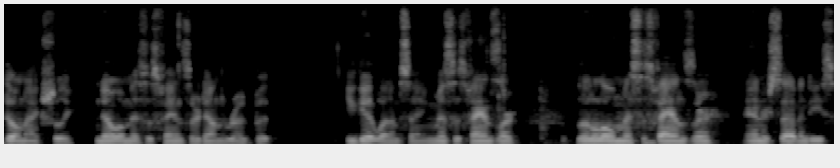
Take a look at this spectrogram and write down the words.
don't actually know a Mrs. Fansler down the road, but you get what I'm saying. Mrs. Fansler, little old Mrs. Fansler in her 70s,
